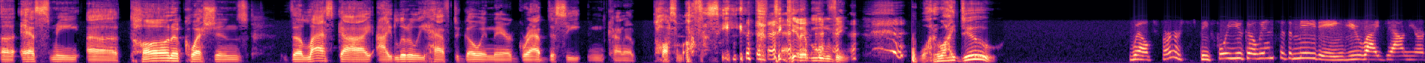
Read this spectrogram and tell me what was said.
uh, asks me a ton of questions. The last guy, I literally have to go in there, grab the seat, and kind of toss him off the seat to get it moving. What do I do? Well, first, before you go into the meeting, you write down your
